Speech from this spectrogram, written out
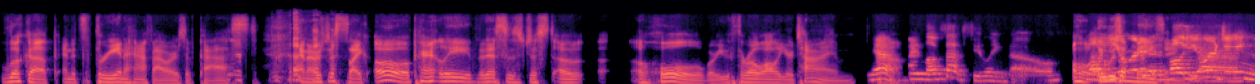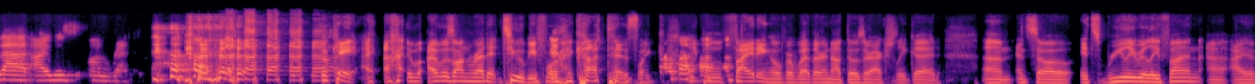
look up and it's three and a half hours have passed. and I was just like, oh, apparently this is just a, a hole where you throw all your time. Yeah. Um, I love that feeling though. oh, While it was you were, amazing. While you Yeah. were doing that, I was on Reddit. okay, I, I I was on Reddit too before I got this, like people fighting over whether or not those are actually good. Um, and so it's really really fun. Uh, I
